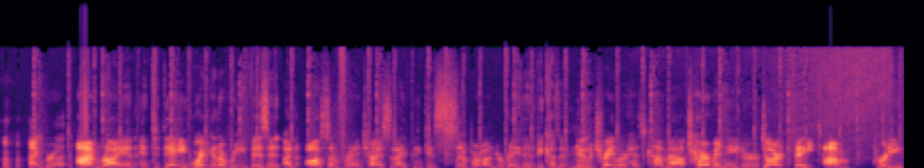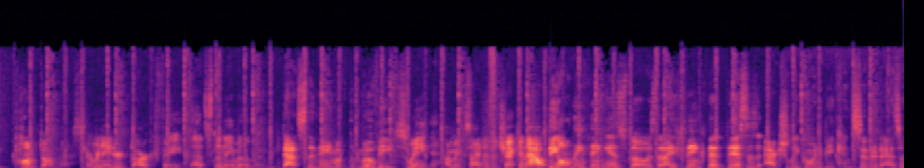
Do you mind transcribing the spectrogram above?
I'm Brett. I'm Ryan, and today we're gonna revisit an awesome franchise that I think is super underrated because a new trailer has come out Terminator Dark Fate. I'm pretty pumped on this. Terminator Dark Fate. That's the name of the movie. That's the name of the movie. Sweet. I'm excited to check it out. The only thing is, though, is that I think that this is actually going to be considered as a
